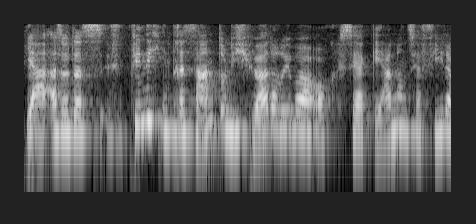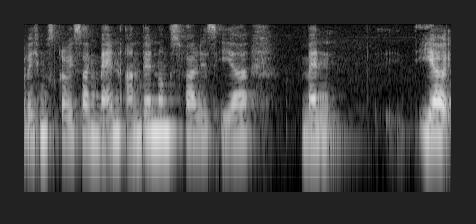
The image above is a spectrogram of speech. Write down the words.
Ja, also das finde ich interessant und ich höre darüber auch sehr gern und sehr viel, aber ich muss glaube ich sagen, mein Anwendungsfall ist eher, mein, eher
